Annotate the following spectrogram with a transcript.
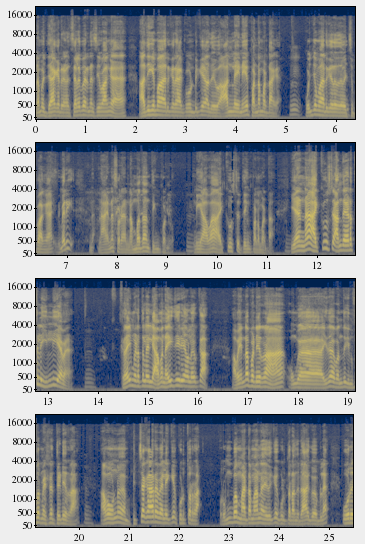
நம்ம ஜாக்கிரதை சில பேர் என்ன செய்வாங்க அதிகமா இருக்கிற அக்கௌண்ட்டுக்கு அது ஆன்லைனே பண்ண மாட்டாங்க. கொஞ்சமா இருக்கிறத வச்சுப்பாங்க. இது மாதிரி நான் என்ன சொல்றேன் நம்ம தான் திங்க் பண்ணணும். நீங்க அவன் அக்யூஸ்ட திங்க் பண்ண மாட்டான். ஏன்னா அக்யூஸ்ட் அந்த இடத்துல இல்லையே அவன். கிரைம் இடத்துல இல்லையா. அவன் நைஜீரியாவில் இருக்கான் அவன் என்ன பண்ணிடுறான் உங்கள் இதை வந்து இன்ஃபர்மேஷனை திருடிடுறான் அவன் ஒன்று பிச்சைக்கார வேலைக்கே கொடுத்துட்றான். ரொம்ப மட்டமான இதுக்கு கொடுத்துட்றான் அந்த டாக் வெப்பில் ஒரு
